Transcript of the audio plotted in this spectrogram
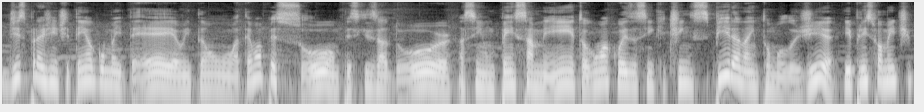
diz pra gente, tem alguma ideia, ou então até uma pessoa, um pesquisador, assim, um pensamento, alguma coisa assim que te inspira na entomologia e principalmente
